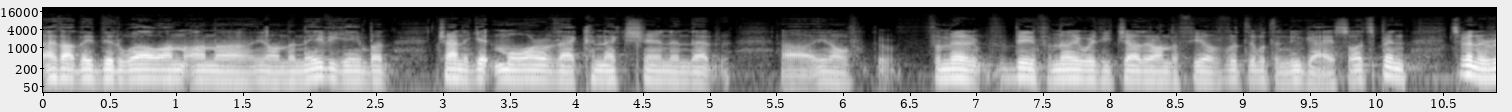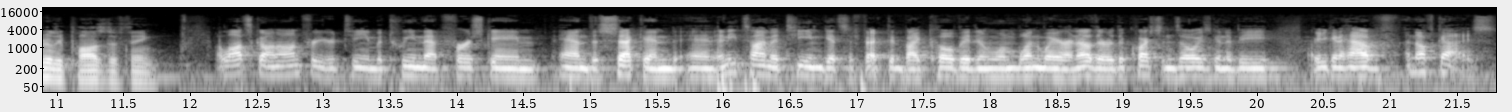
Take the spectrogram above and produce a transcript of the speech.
I thought they did well on on uh, you know on the Navy game, but trying to get more of that connection and that uh, you know familiar, being familiar with each other on the field with the, with the new guys. So it's been it's been a really positive thing. A lot's gone on for your team between that first game and the second. And anytime a team gets affected by COVID in one, one way or another, the question's always going to be are you going to have enough guys,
